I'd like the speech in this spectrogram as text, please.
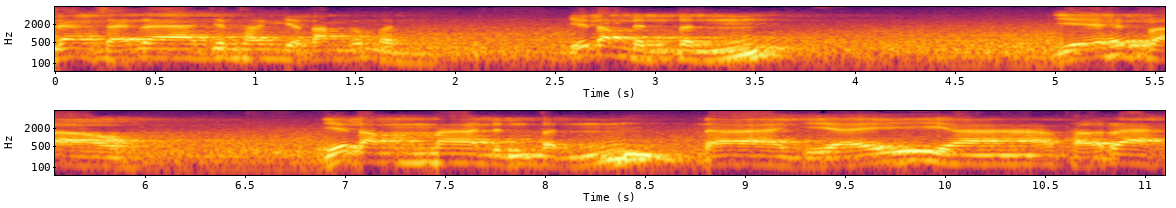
đang xảy ra trên thân và tâm của mình với tâm định tĩnh dễ hít vào với tâm à, định tĩnh à, dễ à, thở ra.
